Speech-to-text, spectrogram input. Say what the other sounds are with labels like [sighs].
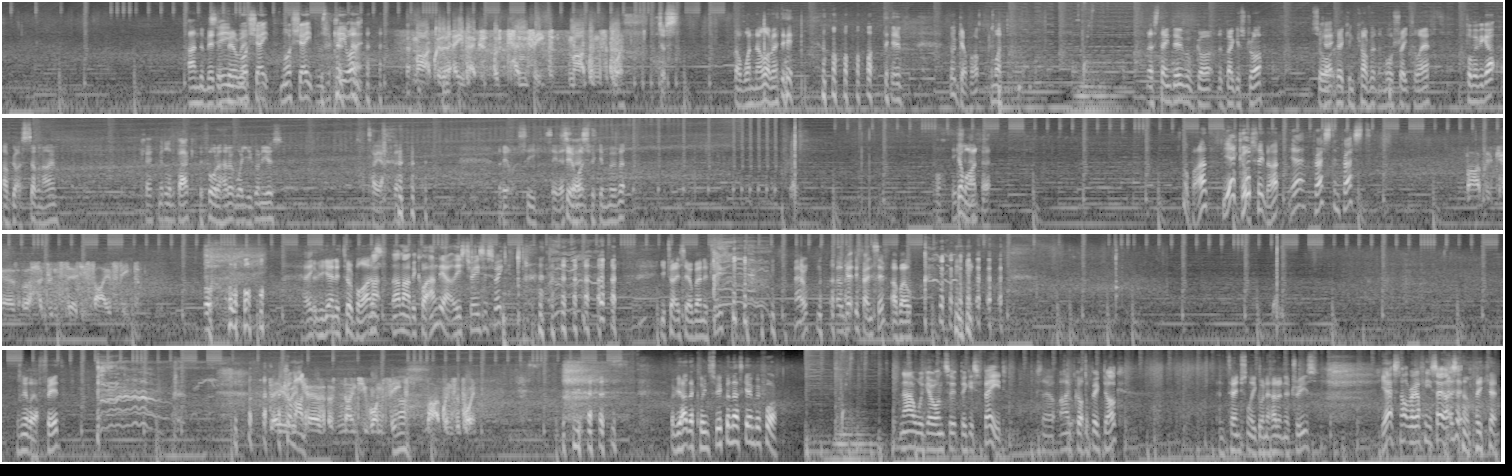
And it made see, the fairway. more shape, more shape was the key, wasn't it? [laughs] Mark with an apex of 10 feet. Mark wins the point. Just, Got 1 0 already. [laughs] Oh, Dave, don't give up. Come on. This time, Dave, we've got the biggest draw. So Okay. who can curve it the most right to left? club have you got? I've got a 7 iron. Okay, middle of the bag. Before I hit it, what are you going to use? I'll tell you [laughs] after. Right, let's see. See this see how much we can move it. Oh, Come on. effort. It's not bad. Yeah, I'll good. take that. Yeah, impressed, impressed. Mark with curve of 135 feet. [laughs] Hey, If you get any turbolatas, that, that might be quite handy out of these trees this week. [laughs] you try to say I'll any trees. [laughs] No, I'll get defensive. I will. It's nearly a fade. David Come on. curve of 91 feet. Oh. Mark wins the point. [laughs] Have you had a clean sweep in this game before? Now we go on to biggest fade. So I've got the big dog. Intentionally going to hit it in the trees. Yeah, it's not very often you say that, is it? [laughs] I like it.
